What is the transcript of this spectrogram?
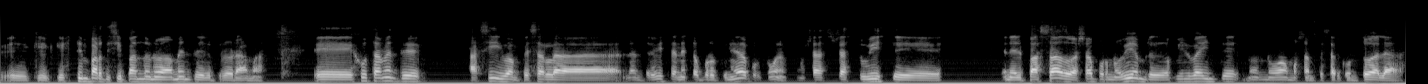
eh, que, estén participando nuevamente del programa. Eh, justamente así iba a empezar la, entrevista en esta oportunidad, porque bueno, como ya, ya estuviste en el pasado, allá por noviembre de 2020, no, vamos a empezar con toda la,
